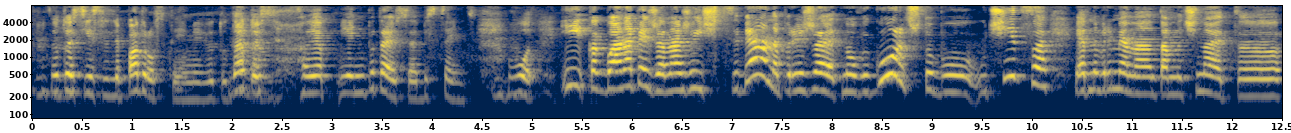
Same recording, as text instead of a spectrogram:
Uh-huh. Ну, то есть, если для подростка, я имею в виду, да, uh-huh. то есть я, я не пытаюсь обесценить. Uh-huh. Вот. И как бы она, опять же, она же ищет себя, она приезжает в новый город, чтобы учиться, и одновременно она там начинает э,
